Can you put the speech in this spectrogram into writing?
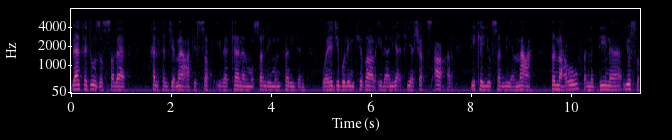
لا تجوز الصلاة خلف الجماعة في الصف إذا كان المصلي منفردا ويجب الانتظار إلى أن يأتي شخص آخر لكي يصلي معه. فالمعروف أن الدين يسر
